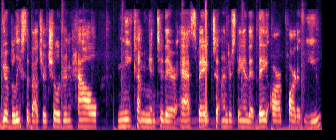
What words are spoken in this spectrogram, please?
your beliefs about your children how me coming into their aspect to understand that they are part of you.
